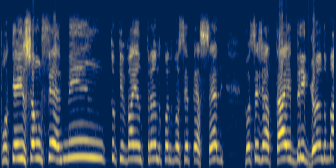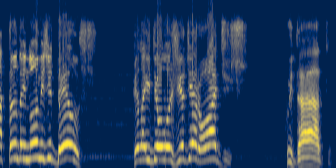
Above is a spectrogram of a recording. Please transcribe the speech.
porque isso é um fermento que vai entrando quando você percebe, você já está brigando, matando em nome de Deus, pela ideologia de Herodes. Cuidado,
